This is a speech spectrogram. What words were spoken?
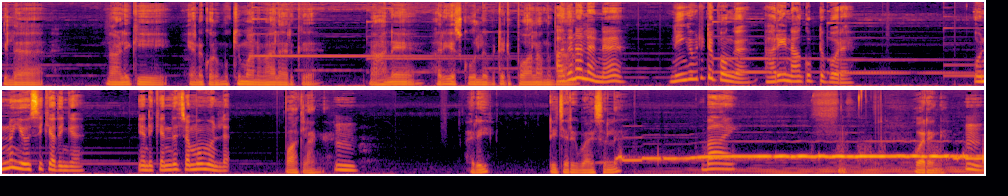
இல்லை நாளைக்கு எனக்கு ஒரு முக்கியமான வேலை இருக்குது நானே ஹரிய ஸ்கூலில் விட்டுட்டு போகலான்னு தான். அதனால என்ன? நீங்க விட்டுட்டு போங்க. ஹரி நான் கூப்பிட்டு போறேன். ஒன்றும் யோசிக்காதீங்க. எனக்கு எந்த சிரமமும் இல்லை. பார்க்கலாங்க ம். ஹரி டீச்சருக்கு பாய் சொல்லு. பாய் வரேங்க. ம்.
